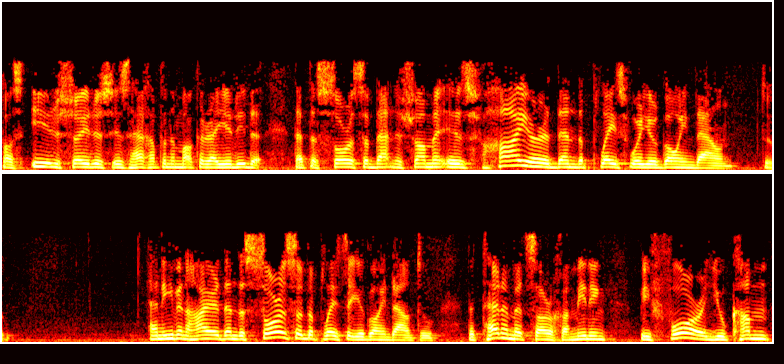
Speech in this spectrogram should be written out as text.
Thus, ir sheiris is that the source of that neshama is higher than the place where you're going down to, and even higher than the source of the place that you're going down to. The teremet sarcha, meaning before you come,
